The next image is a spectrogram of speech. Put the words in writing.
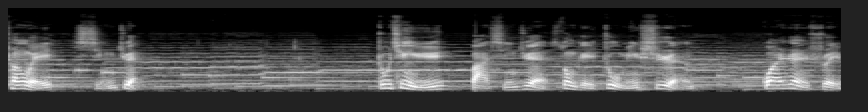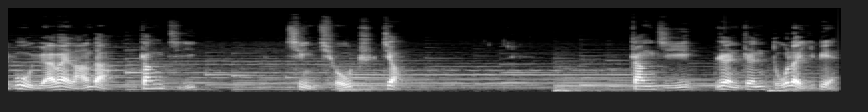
称为行卷。朱庆余把行卷送给著名诗人、官任水部员外郎的张籍。请求指教。张籍认真读了一遍，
